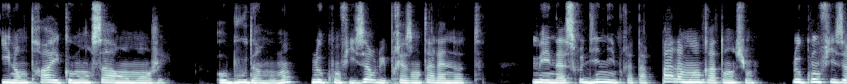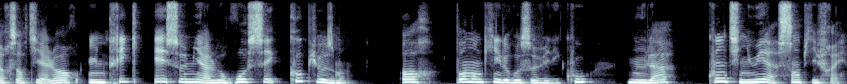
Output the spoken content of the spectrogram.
il entra et commença à en manger. Au bout d'un moment, le confiseur lui présenta la note. Mais Nasruddin n'y prêta pas la moindre attention. Le confiseur sortit alors une trique et se mit à le rosser copieusement. Or, pendant qu'il recevait les coups, Mula continuait à s'empiffrer.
